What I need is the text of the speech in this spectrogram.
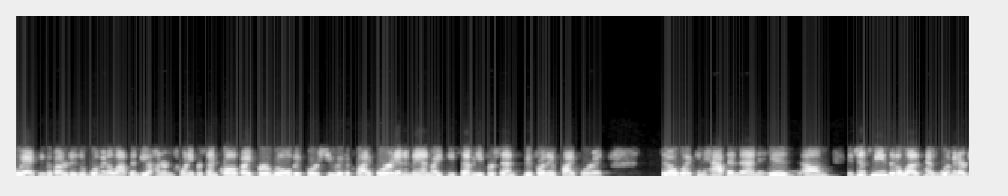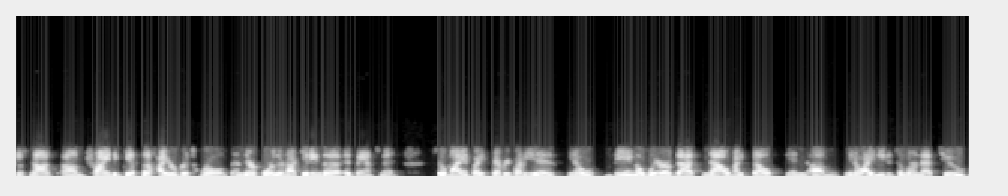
the way I think about it is a woman will often be 120% qualified for a role before she would apply for it, and a man might be 70% before they apply for it. So what can happen then is um, it just means that a lot of times women are just not um, trying to get the higher risk roles, and therefore they're not getting the advancement. So my advice to everybody is, you know, being aware of that now myself, in um, you know, I needed to learn that too.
